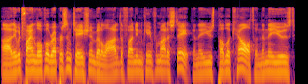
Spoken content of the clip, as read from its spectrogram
uh, they would find local representation, but a lot of the funding came from out of state. Then they used public health, and then they used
